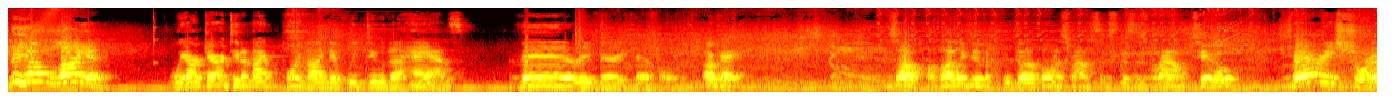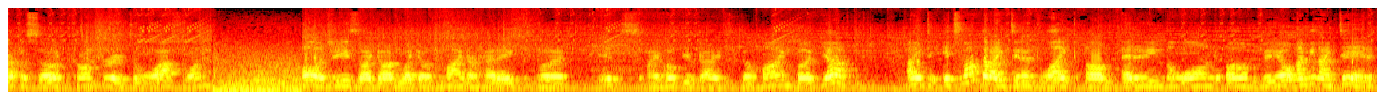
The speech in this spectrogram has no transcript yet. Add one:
the young lion. We are guaranteed a 9.9 if we do the hands very, very carefully. Okay. So, I'll gladly do the, the bonus round since this is round two. Very short episode, contrary to the last one. Apologies, I got like a minor headache, but it's. I hope you guys don't mind. But yeah, I. It's not that I didn't like um editing the long um video. I mean, I did,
